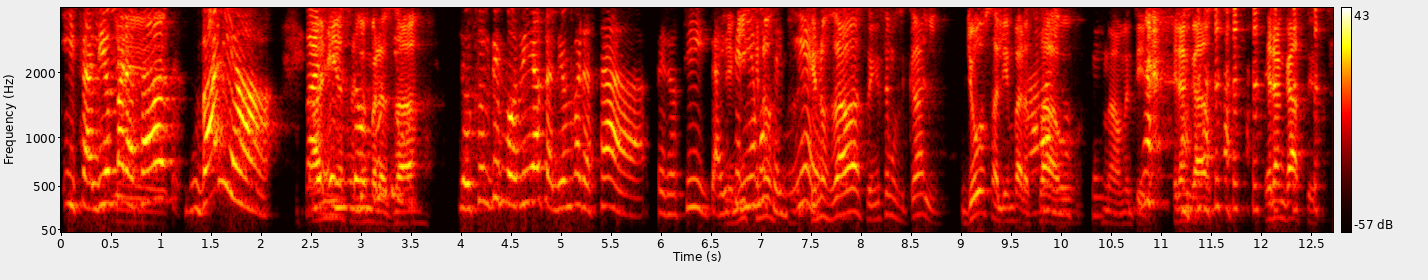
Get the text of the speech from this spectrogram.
Y salió embarazada Vania. Vania salió embarazada. Los últimos días salió embarazada, pero sí, ahí teníamos el miedo. ¿Qué nos dabas en ese musical? Yo salí embarazado. no, mentira. Eran, eran gases.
